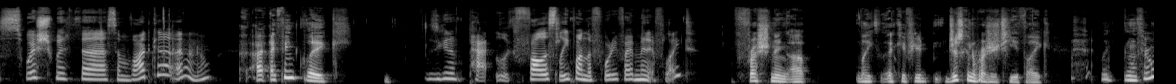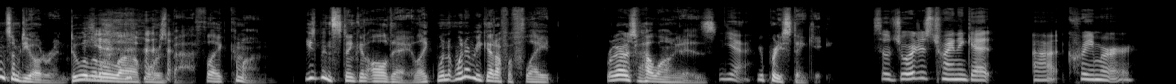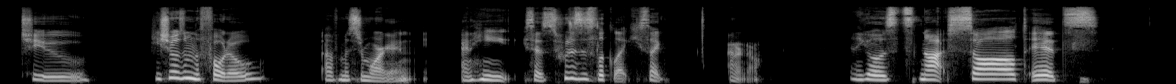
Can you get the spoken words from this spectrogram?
swish with uh, some vodka. I don't know. I, I think like Is he gonna pat like fall asleep on the forty-five minute flight? freshening up, like like if you're just gonna brush your teeth, like like throw in some deodorant, do a little Yeah. uh, horse bath. Like, come on, he's been stinking all day. Like when, whenever you get off a flight, regardless of how long it is, Yeah. you're pretty stinky. So George is trying to get uh, Kramer to. He shows him the photo of Mr. Morgan, and he says, "Who does this look like?" He's like, "I don't know." And he goes, "It's not salt. It's."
